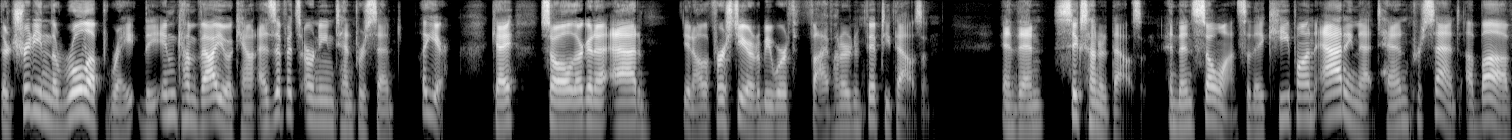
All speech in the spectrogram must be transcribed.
they're treating the roll up rate, the income value account, as if it's earning 10% a year. Okay. So they're going to add, you know, the first year it'll be worth 550,000 and then 600,000 and then so on. So they keep on adding that 10% above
